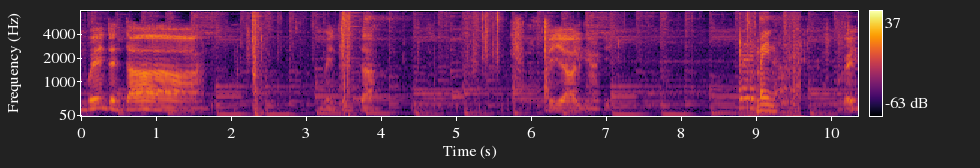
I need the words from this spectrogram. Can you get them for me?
Voy a intentar... Voy a intentar... Pillar a alguien aquí. Main. Ok.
